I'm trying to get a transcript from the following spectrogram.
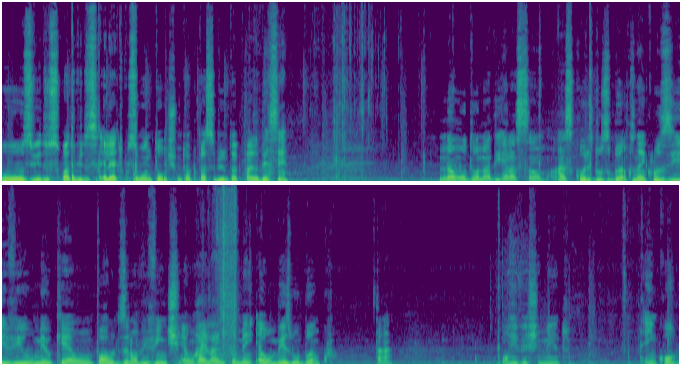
Os vidros, quatro vidros elétricos, one touch, um toque para subir, um toque para descer. Não mudou nada em relação às cores dos bancos, né? Inclusive o meu que é um Polo 1920, é um Highline também, é o mesmo banco, tá? Com revestimento em couro.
